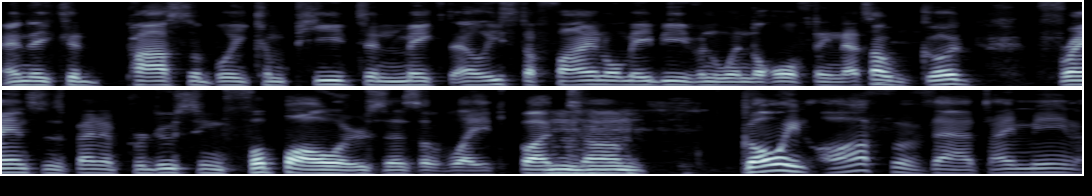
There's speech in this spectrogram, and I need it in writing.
and they could possibly compete and make at least a final, maybe even win the whole thing. That's how good France has been at producing footballers as of late. But mm-hmm. um, going off of that, I mean,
